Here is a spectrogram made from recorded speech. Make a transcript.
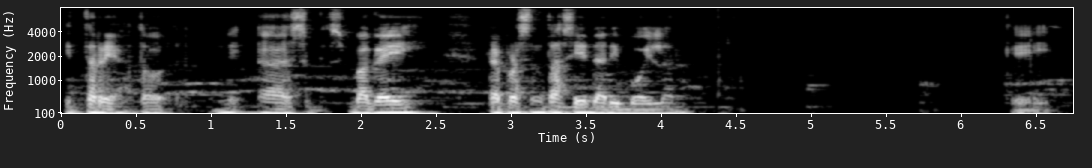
heater ya atau uh, sebagai representasi dari boiler. Oke.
